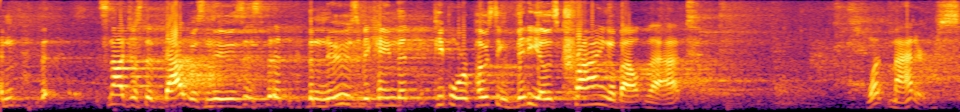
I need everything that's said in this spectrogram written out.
And it's not just that that was news, it's that the news became that people were posting videos crying about that what matters?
